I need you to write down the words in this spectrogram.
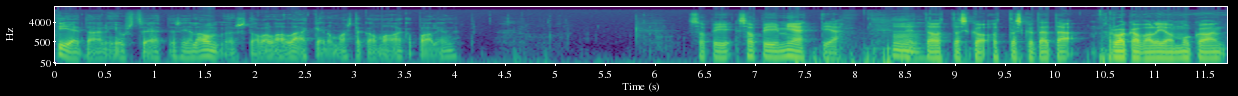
tietää, niin just se, että siellä on myös tavallaan lääkkeenomasta kamaa aika paljon sopii, sopii miettiä, hmm. että ottaisiko, ottaisiko tätä ruokavalion mukaan.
